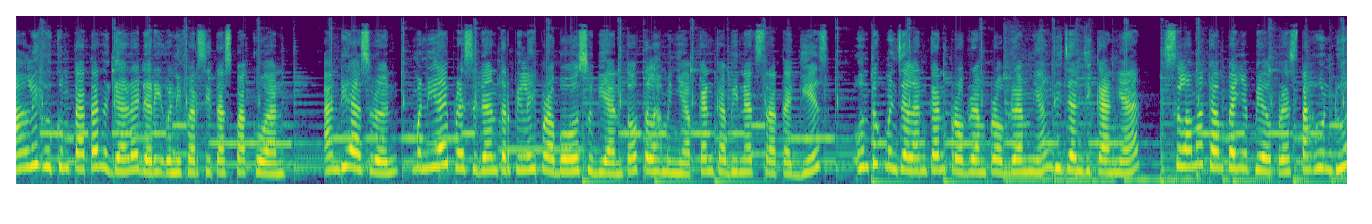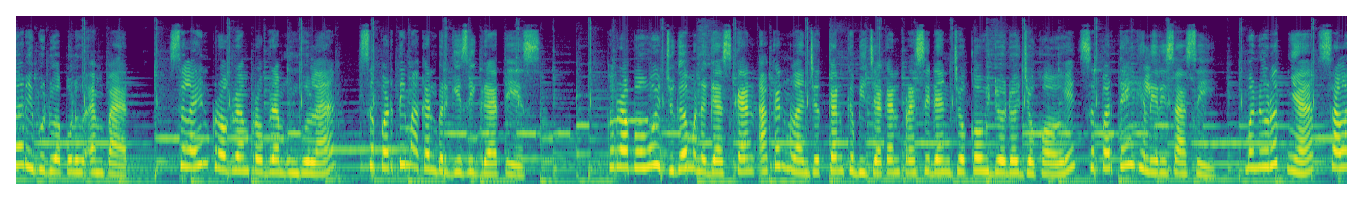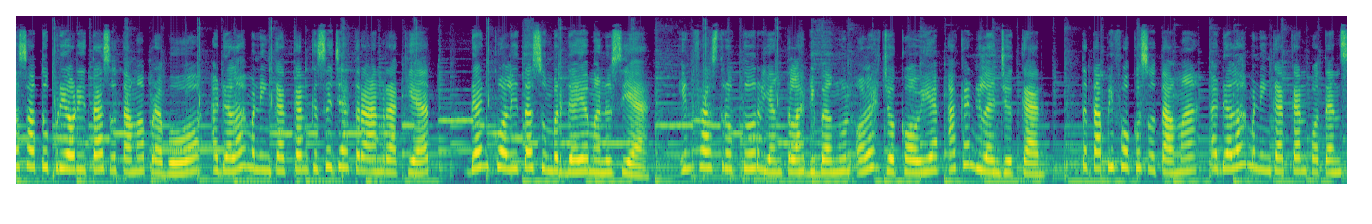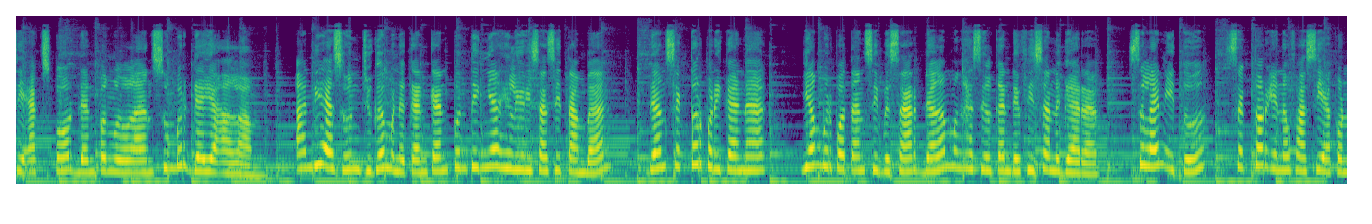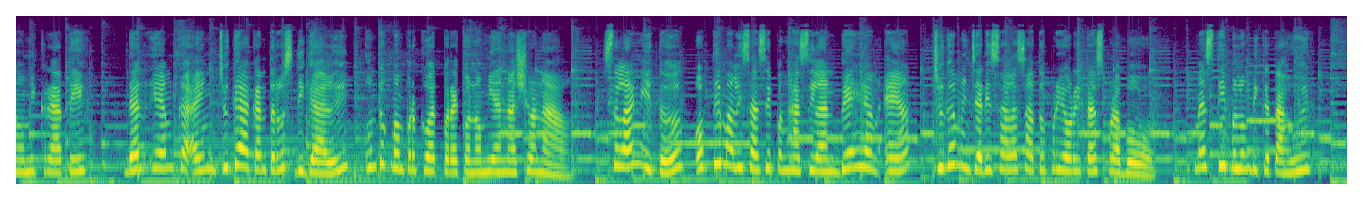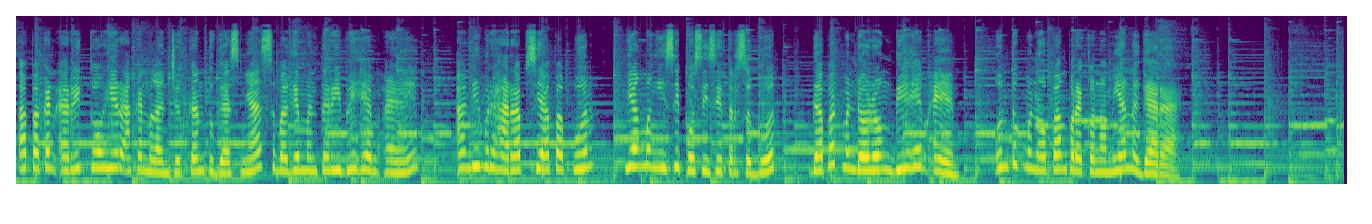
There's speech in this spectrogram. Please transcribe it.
Ahli Hukum Tata Negara dari Universitas Pakuan, Andi Asrun, menilai Presiden terpilih Prabowo Subianto telah menyiapkan kabinet strategis untuk menjalankan program-program yang dijanjikannya selama kampanye Pilpres tahun 2024. Selain program-program unggulan, seperti makan bergizi gratis, Prabowo juga menegaskan akan melanjutkan kebijakan Presiden Joko Widodo Jokowi seperti hilirisasi. Menurutnya, salah satu prioritas utama Prabowo adalah meningkatkan kesejahteraan rakyat dan kualitas sumber daya manusia. Infrastruktur yang telah dibangun oleh Jokowi akan dilanjutkan, tetapi fokus utama adalah meningkatkan potensi ekspor dan pengelolaan sumber daya alam. Andi Asun juga menekankan pentingnya hilirisasi tambang dan sektor perikanan yang berpotensi besar dalam menghasilkan devisa negara. Selain itu, sektor inovasi ekonomi kreatif dan UMKM juga akan terus digali untuk memperkuat perekonomian nasional. Selain itu, optimalisasi penghasilan BUMN juga menjadi salah satu prioritas Prabowo. Meski belum diketahui apakah Erick Thohir akan melanjutkan tugasnya sebagai Menteri BUMN, Andi berharap siapa pun yang mengisi posisi tersebut dapat mendorong BUMN untuk menopang perekonomian negara.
